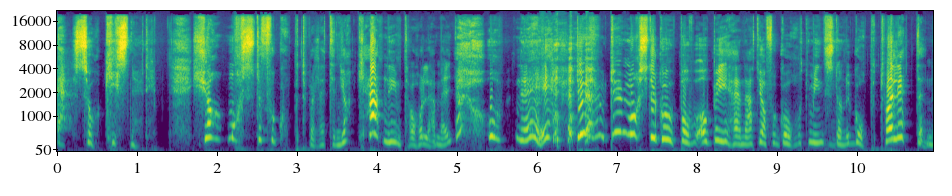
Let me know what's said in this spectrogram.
är så kissnödig. Jag måste få gå på toaletten, jag kan inte hålla mig. Och nej, du, du måste gå upp och, och be henne att jag får gå åtminstone gå på toaletten.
